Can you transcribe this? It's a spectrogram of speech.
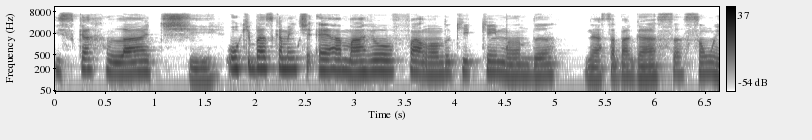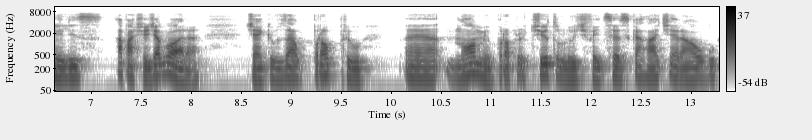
Escarlate. O que basicamente é a Marvel falando que quem manda nessa bagaça são eles a partir de agora, já que usar o próprio é, nome, o próprio título de Feiticeiro Escarlate era algo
